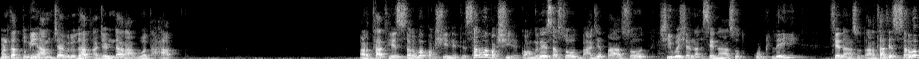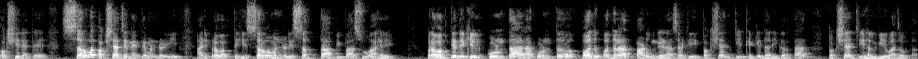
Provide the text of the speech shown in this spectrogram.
म्हणतात तुम्ही आमच्या विरोधात अजेंडा राबवत आहात. अर्थात हे सर्व पक्षीय नेते सर्व पक्षीय काँग्रेस असोत भाजपा असोत शिवसेना सेना असोत कुठलेही सेना असोत अर्थात हे सर्व पक्षीय नेते सर्व पक्षाचे नेते मंडळी आणि प्रवक्ते ही सर्व मंडळी सत्ता पिपासू आहे. प्रवक्ते देखील कोणता ना कोणतं पद पदरात पाडून घेण्यासाठी पक्षांची ठेकेदारी करतात पक्षाची हलगी वाजवतात.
